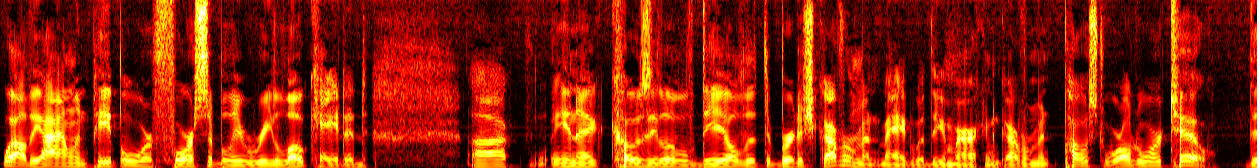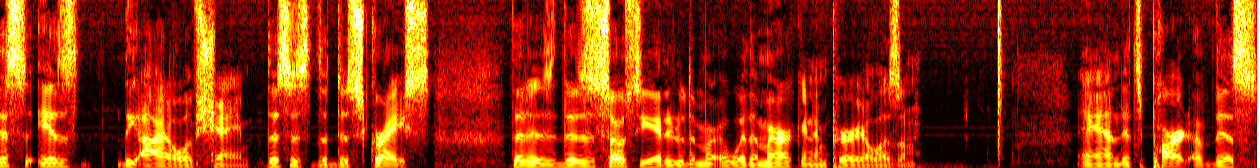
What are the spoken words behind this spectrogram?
Well, the island people were forcibly relocated uh, in a cozy little deal that the British government made with the American government post World War II. This is the Isle of Shame. This is the disgrace that is, that is associated with, Amer- with American imperialism. And it's part of this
